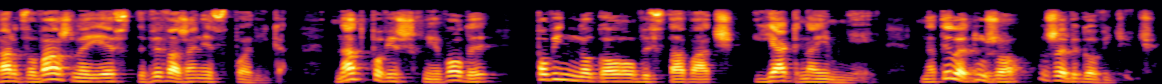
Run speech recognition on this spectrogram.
Bardzo ważne jest wyważenie spławika. Nad powierzchnię wody powinno go wystawać jak najmniej. Na tyle dużo, żeby go widzieć.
